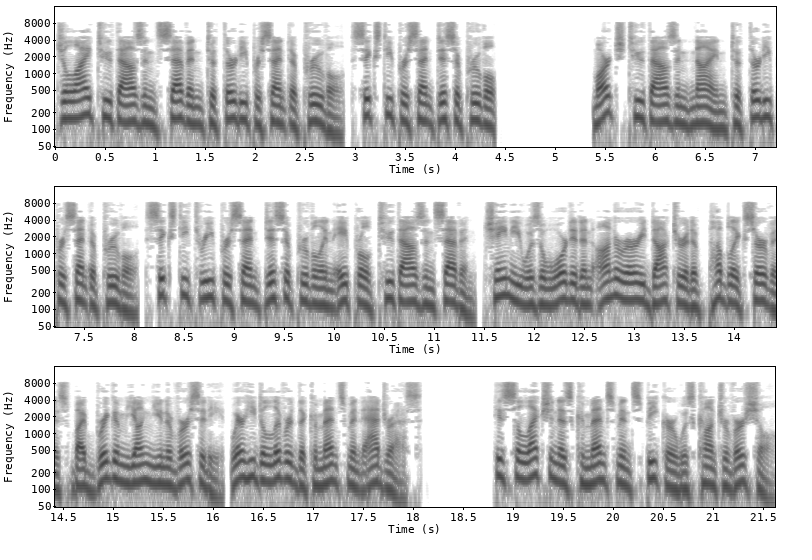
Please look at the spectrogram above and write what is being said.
July 2007 to 30% approval, 60% disapproval. March 2009 to 30% approval, 63% disapproval in April 2007. Cheney was awarded an honorary doctorate of public service by Brigham Young University, where he delivered the commencement address. His selection as commencement speaker was controversial.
